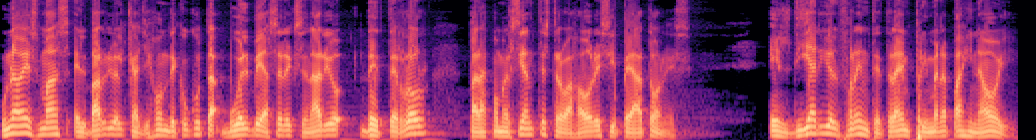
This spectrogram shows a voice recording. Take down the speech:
Una vez más, el barrio El Callejón de Cúcuta vuelve a ser escenario de terror para comerciantes, trabajadores y peatones. El diario El Frente trae en primera página hoy.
